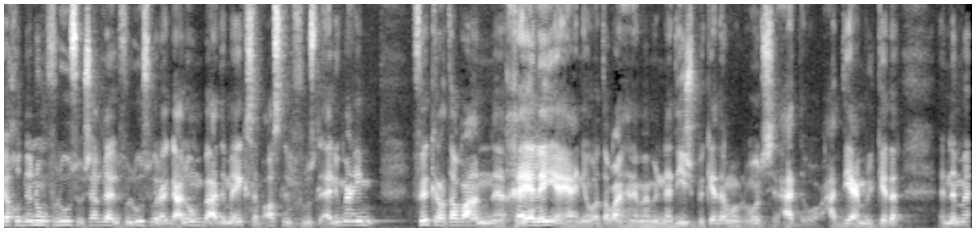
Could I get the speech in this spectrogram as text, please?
وياخد منهم فلوس ويشغل الفلوس ويرجع لهم بعد ما يكسب أصل الفلوس لاهاليهم يعني فكرة طبعا خيالية يعني. هو طبعا إحنا ما بنناديش بكده وما بنقولش لحد حد يعمل كده. إنما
